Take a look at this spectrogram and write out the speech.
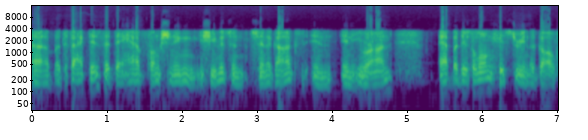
Uh, but the fact is that they have functioning yeshivas and synagogues in in Iran. Uh, but there's a long history in the Gulf,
